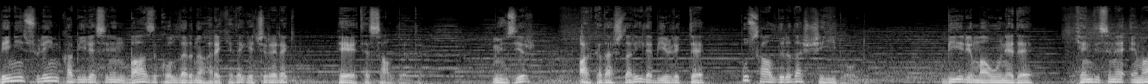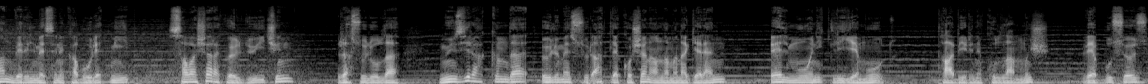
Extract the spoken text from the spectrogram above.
Beni Süleym kabilesinin bazı kollarını harekete geçirerek heyete saldırdı. Münzir, arkadaşlarıyla birlikte bu saldırıda şehit oldu. Bir Maune'de kendisine eman verilmesini kabul etmeyip savaşarak öldüğü için Resulullah Münzir hakkında ölüme süratle koşan anlamına gelen el-munikli yemud tabirini kullanmış ve bu söz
